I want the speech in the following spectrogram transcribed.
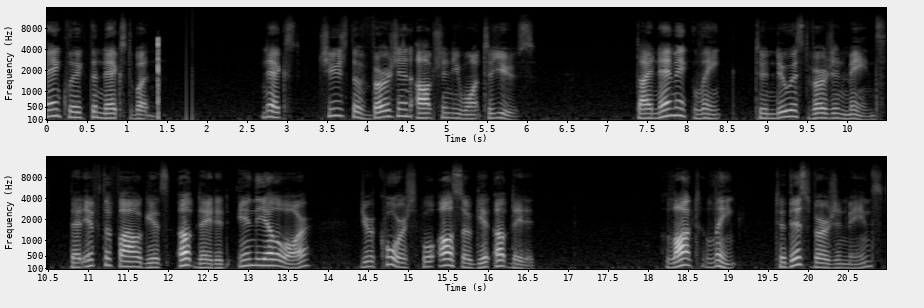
and click the Next button. Next, choose the version option you want to use. Dynamic link to newest version means that if the file gets updated in the LOR, your course will also get updated. Locked link to this version means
